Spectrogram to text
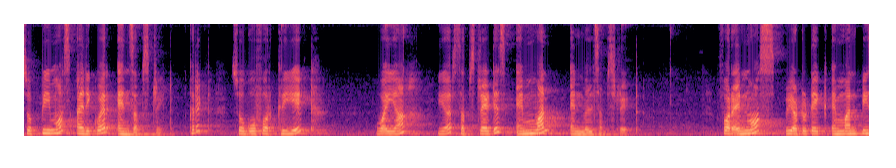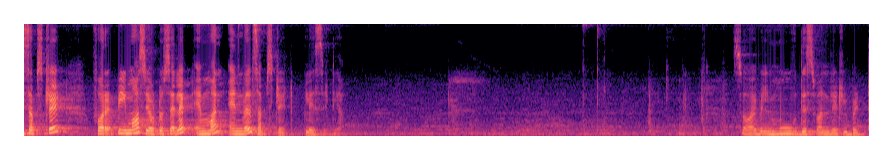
So PMOS I require N substrate, correct? So go for create via here substrate is M1 NWELL substrate. For NMOS we have to take M1 P substrate. For PMOS you have to select M1 NWELL substrate. Place it here. So I will move this one little bit.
